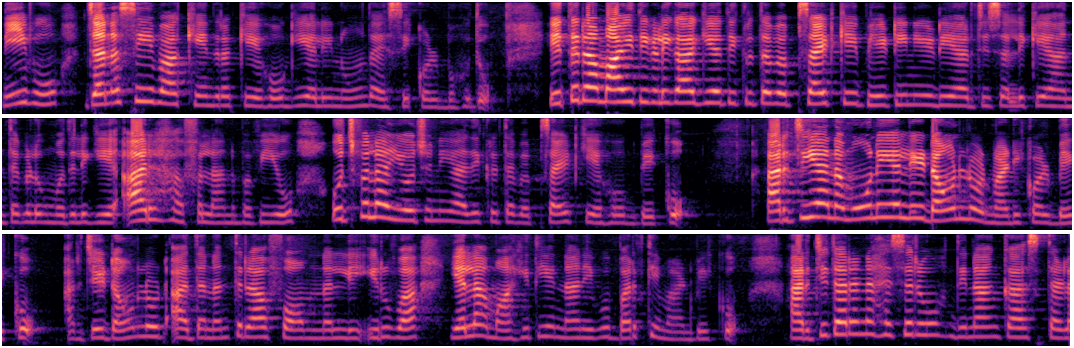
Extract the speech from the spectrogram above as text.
ನೀವು ಜನಸೇವಾ ಕೇಂದ್ರಕ್ಕೆ ಹೋಗಿ ಅಲ್ಲಿ ನೋಂದಾಯಿಸಿಕೊಳ್ಳಬಹುದು ಇತರ ಮಾಹಿತಿಗಳಿಗಾಗಿ ಅಧಿಕೃತ ವೆಬ್ಸೈಟ್ಗೆ ಭೇಟಿ ನೀಡಿ ಅರ್ಜಿ ಸಲ್ಲಿಕೆಯ ಹಂತಗಳು ಮೊದಲಿಗೆ ಅರ್ಹ ಫಲಾನುಭವಿಯು ಉಜ್ವಲ ಯೋಜನೆಯ ಅಧಿಕೃತ ವೆಬ್ಸೈಟ್ಗೆ ಹೋಗಬೇಕು. ಅರ್ಜಿಯ ನಮೂನೆಯಲ್ಲಿ ಡೌನ್ಲೋಡ್ ಮಾಡಿಕೊಳ್ಬೇಕು. ಅರ್ಜಿ ಡೌನ್ಲೋಡ್ ಆದ ನಂತರ ಫಾರ್ಮ್ನಲ್ಲಿ ಇರುವ ಎಲ್ಲ ಮಾಹಿತಿಯನ್ನು ನೀವು ಭರ್ತಿ ಮಾಡಬೇಕು. ಅರ್ಜಿದಾರನ ಹೆಸರು, ದಿನಾಂಕ, ಸ್ಥಳ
